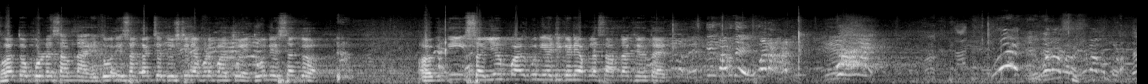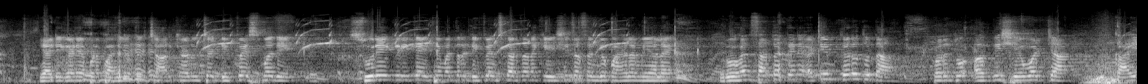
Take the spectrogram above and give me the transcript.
महत्त्वपूर्ण सामना आहे. दोन्ही संघांच्या दृष्टीने आपण पाहतोय. दोन्ही संघ अगदी संयम बाळगून या ठिकाणी आपला सामना खेळत आहेत. या ठिकाणी आपण पाहिलं तर चार खेळाडूंच्या डिफेन्समध्ये सुरेखरित्या इथे मात्र डिफेन्स करताना केळशीचा संघ पाहायला मिळालाय. रोहन सातत्याने अटेम्प्ट करत होता परंतु अगदी शेवटच्या काही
